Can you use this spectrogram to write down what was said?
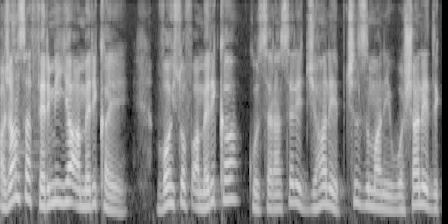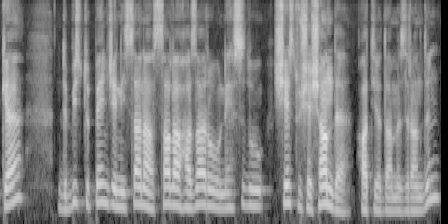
Ajansa fermî ya Amerîkayê, Voice of America ku li seranserê cîhanê bi çil zimanî weşanê dike, di bîst û pêncê Nîsana sala hezar û neh sed û şêst û şeş an de hatiye damezrandin,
